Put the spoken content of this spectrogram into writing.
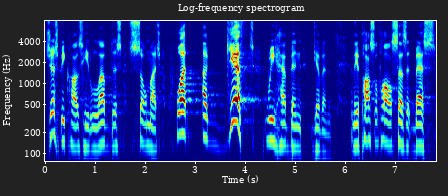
just because He loved us so much. What a gift we have been given. And the Apostle Paul says it best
